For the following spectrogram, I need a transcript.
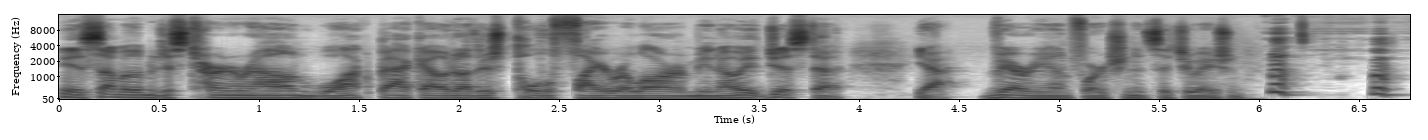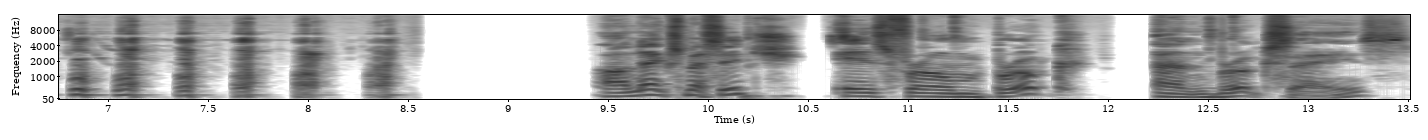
you know, some of them just turn around, walk back out, others pull the fire alarm. You know, it just a yeah, very unfortunate situation. Our next message is from Brooke, and Brooke says,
